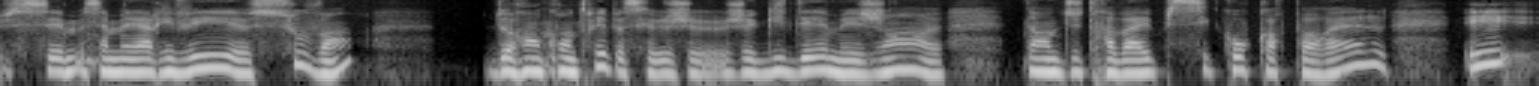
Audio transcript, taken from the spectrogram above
ça m'est arrivé euh, souvent de rencontrer, parce que je, je guidais mes gens euh, dans du travail psychocorporel et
